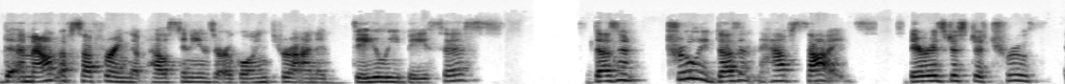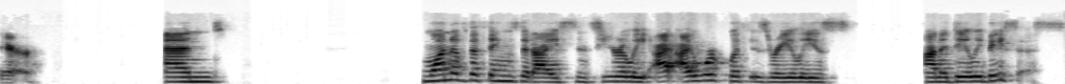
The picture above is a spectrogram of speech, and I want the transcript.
the amount of suffering that Palestinians are going through on a daily basis doesn't truly doesn't have sides. There is just a truth there. And one of the things that I sincerely, I, I work with Israelis on a daily basis.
